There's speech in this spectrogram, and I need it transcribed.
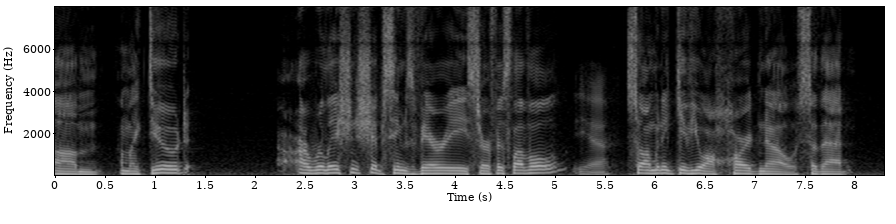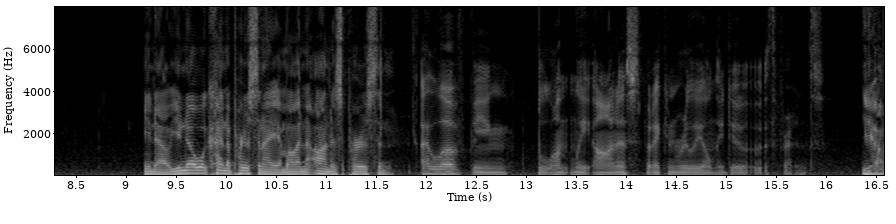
um, I'm like, dude, our relationship seems very surface level, Yeah. so I'm gonna give you a hard no, so that, you know, you know what kind of person I am. I'm an honest person. I love being bluntly honest, but I can really only do it with friends. Yeah.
